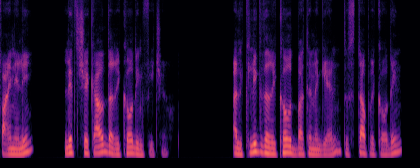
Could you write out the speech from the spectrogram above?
Finally, let's check out the recording feature. I'll click the record button again to stop recording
